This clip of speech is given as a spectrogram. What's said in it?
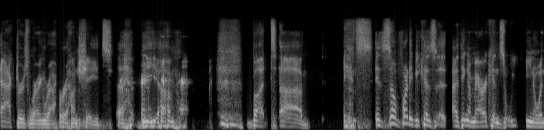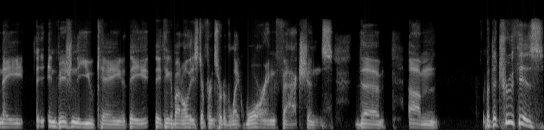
actors wearing wraparound shades. Uh, the um, but uh, it's it's so funny because uh, I think Americans, you know, when they envision the UK, they they think about all these different sort of like warring factions. The um, but the truth is,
